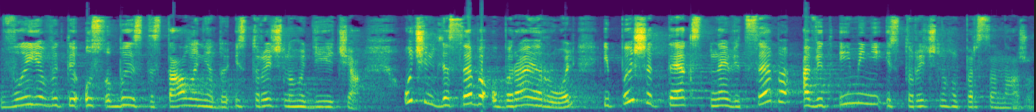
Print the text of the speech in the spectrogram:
виявити особисте ставлення до історичного діяча. Учень для себе обирає роль і пише текст не від себе, а від імені історичного персонажу.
